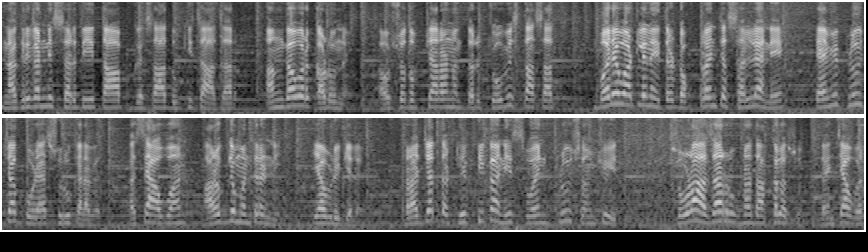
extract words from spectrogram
नागरिकांनी सर्दी ताप घसा दुखीचा आजार अंगावर काढू नये. औषधोपचारानंतर चोवीस तासात बरे वाटले नाही तर डॉक्टरांच्या सल्ल्याने टॅमिफ्लूच्या गोळ्या सुरू कराव्यात असे आवाहन आरोग्यमंत्र्यांनी यावेळी केलं. राज्यात ठिकठिकाणी स्वाईन फ्लू संशयित सोळा हजार रुग्ण दाखल असून त्यांच्यावर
